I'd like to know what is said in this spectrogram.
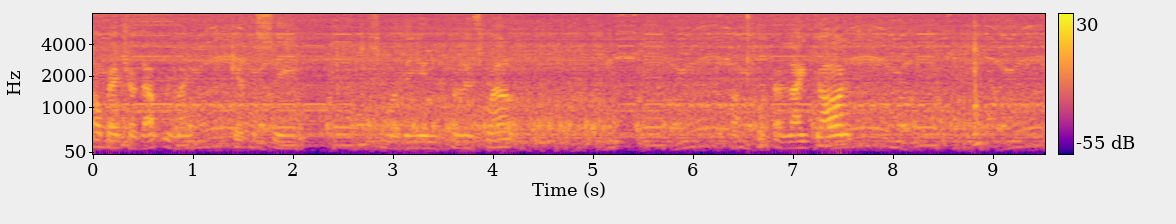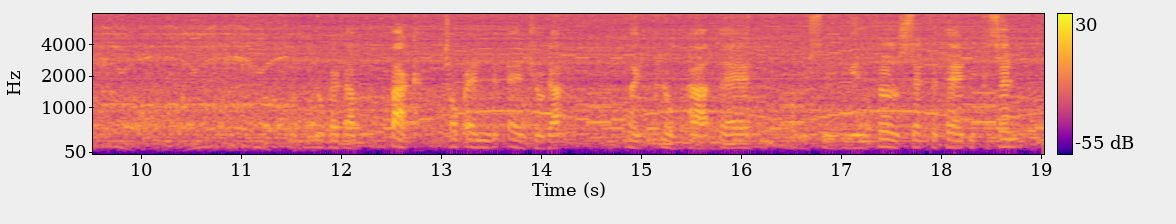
top edge of that we might get to see some of the infill as well. I'll put the light on. Look at that back top end edge of that light plug part there. Obviously the infill set to 30%.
